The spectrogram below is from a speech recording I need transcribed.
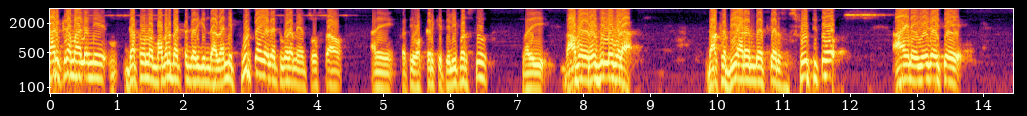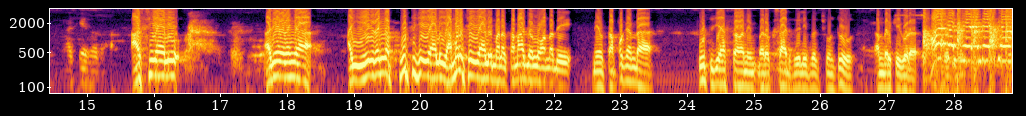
కార్యక్రమాలన్నీ గతంలో మొదలుపెట్టడం జరిగిందో అవన్నీ పూర్తయ్యేటట్టు కూడా మేము చూస్తాం. అని ప్రతి ఒక్కరికి తెలియపరుస్తూ మరి రాబోయే రోజుల్లో కూడా డాక్టర్ బిఆర్ అంబేద్కర్ స్ఫూర్తితో ఆయన ఏదైతే ఆశయాలు అదేవిధంగా అవి ఏ విధంగా పూర్తి చేయాలి అమలు చేయాలి మన సమాజంలో అన్నది మేము తప్పకుండా పూర్తి చేస్తామని మరొకసారి తెలియపరుచుకుంటూ అందరికీ కూడా doctor BR Ambedkar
